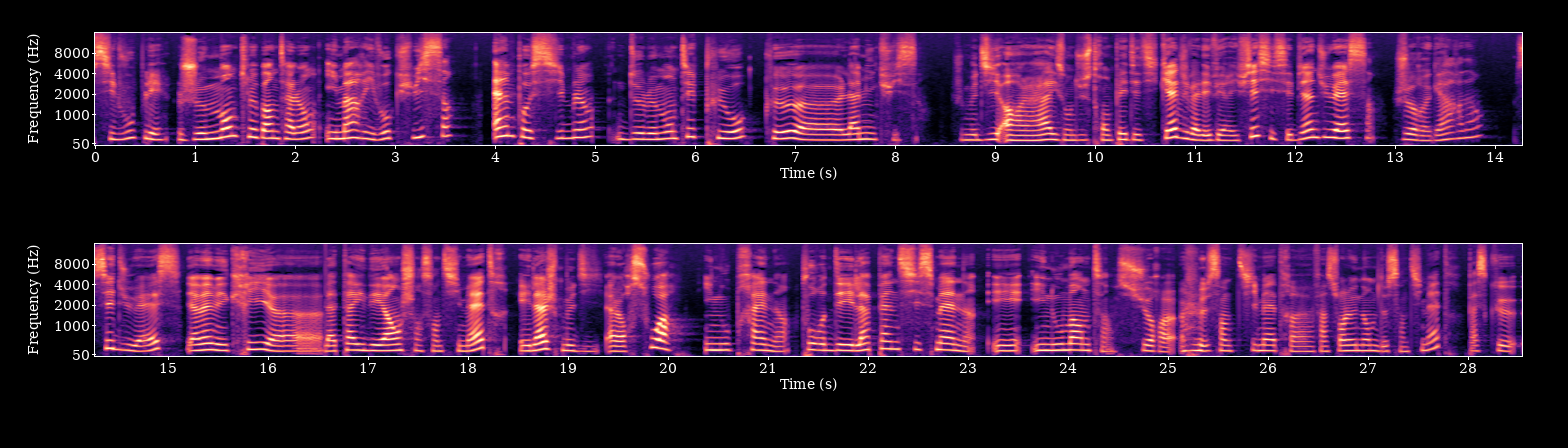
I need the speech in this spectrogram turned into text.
s'il vous plaît, je monte le pantalon, il m'arrive aux cuisses impossible de le monter plus haut que euh, la mi-cuisse. Je me dis, oh là là, ils ont dû se tromper d'étiquette, je vais aller vérifier si c'est bien du S. Je regarde, c'est du S. Il y a même écrit euh, la taille des hanches en centimètres. Et là, je me dis, alors soit ils nous prennent pour des lapins de six semaines et ils nous mentent sur euh, le centimètre, euh, enfin sur le nombre de centimètres, parce que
